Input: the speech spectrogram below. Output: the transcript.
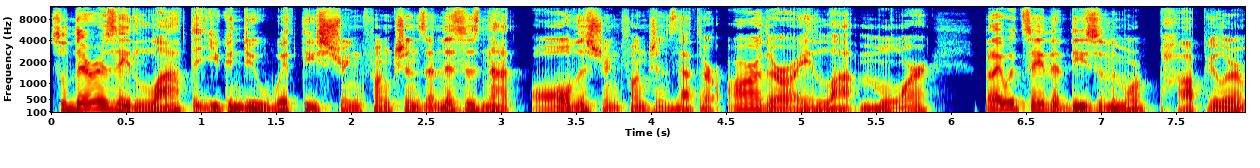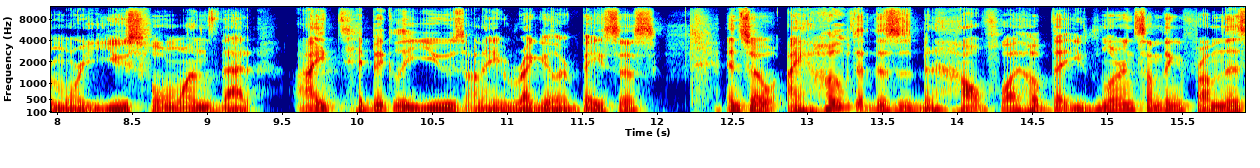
So there is a lot that you can do with these string functions. And this is not all the string functions that there are. There are a lot more. But I would say that these are the more popular, more useful ones that I typically use on a regular basis. And so I hope that this has been helpful. I hope that you learned something from this.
